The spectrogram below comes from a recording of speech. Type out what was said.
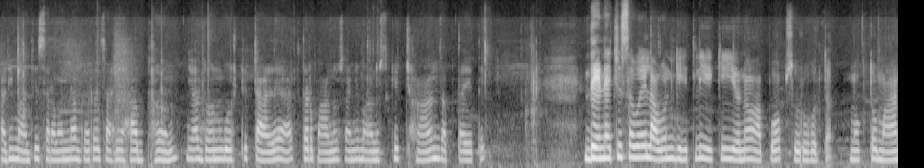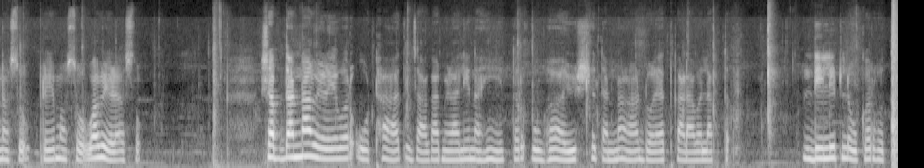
आणि माझी सर्वांना गरज आहे हा भ्रम. या दोन गोष्टी टाळल्या तर माणूस आणि माणुसकी छान जपता येते. देण्याची सवय लावून घेतली की येणं आपोआप सुरू होतं. मग तो मान असो प्रेम असो वा वेळ असो. शब्दांना वेळेवर ओठात जागा मिळाली नाही तर उभं आयुष्य त्यांना डोळ्यात काढावं लागतं. डिलीट लवकर होतं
